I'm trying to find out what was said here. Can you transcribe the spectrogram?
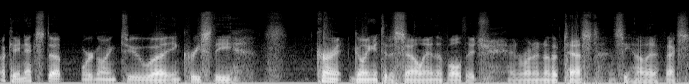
Okay, next up we're going to uh, increase the current going into the cell and the voltage and run another test and see how that affects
